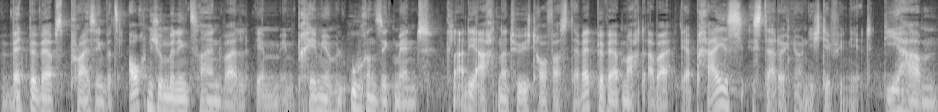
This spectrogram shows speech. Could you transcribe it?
Wettbewerbspricing wird es auch nicht unbedingt sein, weil im, im Premium-Uhrensegment, klar, die achten natürlich darauf, was der Wettbewerb macht, aber der Preis ist dadurch noch nicht definiert. Die haben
